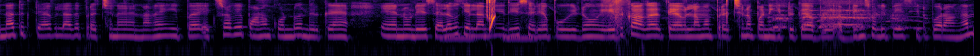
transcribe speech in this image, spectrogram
என்னத்துக்கு தேவையில்லாத பிரச்சனை. நான் இப்போ எக்ஸ்ட்ராவே பணம் கொண்டு வந்திருக்கேன். என்னுடைய செலவுக்கு எல்லாமே இதே சரியாக போயிடும். எதுக்காக தேவையில்லாமல் பிரச்சனை பண்ணிக்கிட்டு இருக்கு? அப்படி அப்படின்னு சொல்லி பேசிக்கிட்டு போகிறாங்க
